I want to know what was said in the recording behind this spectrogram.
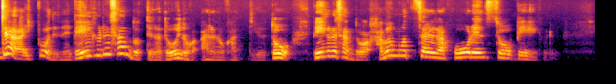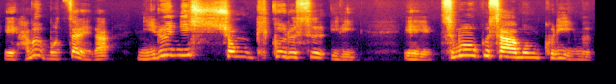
じゃあ一方でね、ベーグルサンドっていうのはどういうのがあるのかっていうと、ベーグルサンドはハムモッツァレラほうれん草ベーグル、えー、ハムモッツァレラコルニッションピクルス入り、えー、スモークサーモンクリーム、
